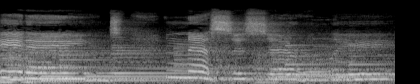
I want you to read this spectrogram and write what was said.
it ain't necessarily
